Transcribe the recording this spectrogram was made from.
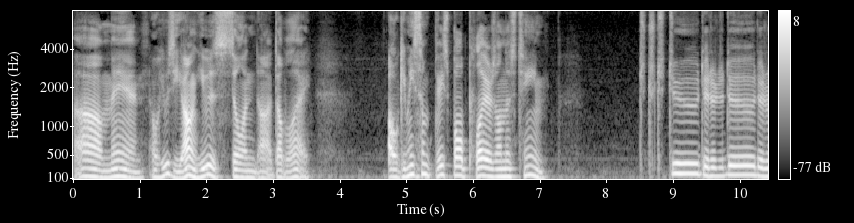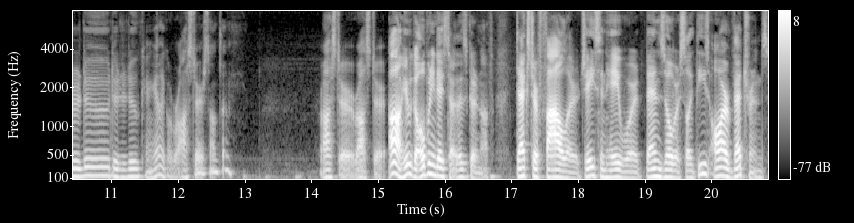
Oh man. Oh, he was young. He was still in uh, Double A. Oh, give me some baseball players on this team. Can I get like a roster or something? Roster, roster. Oh, here we go. Opening day start. This is good enough. Dexter Fowler, Jason Heyward, Ben Zobrist. So like these are veterans,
